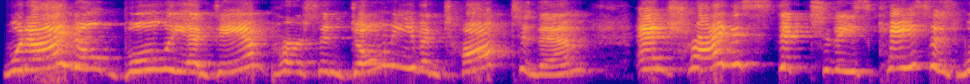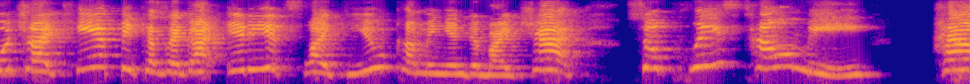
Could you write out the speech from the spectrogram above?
when I don't bully a damn person, don't even talk to them, and try to stick to these cases, which I can't because I got idiots like you coming into my chat. So please tell me how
